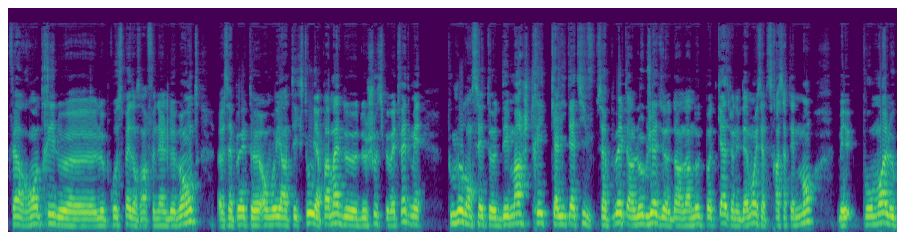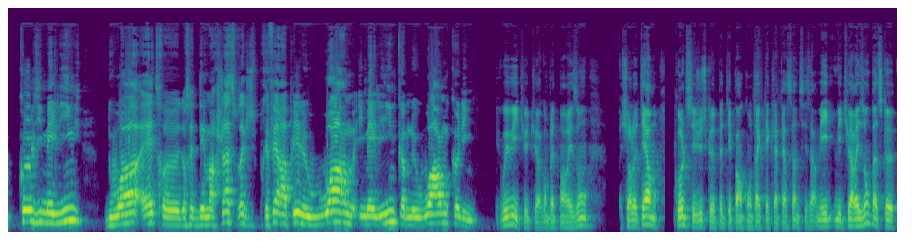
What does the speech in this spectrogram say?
faire rentrer le, le prospect dans un funnel de vente. Euh, ça peut être euh, envoyer un texto. Il y a pas mal de, choses qui peuvent être faites, mais toujours dans cette démarche très qualitative. Ça peut être l'objet d'un autre podcast, bien évidemment, et ça sera certainement. Mais pour moi, le cold emailing doit être euh, dans cette démarche-là. C'est pour ça que je préfère appeler le warm emailing comme le warm calling. Oui, oui, tu, as complètement raison. Sur le terme, call, c'est juste que tu n'es pas en contact avec la personne, c'est ça. Mais, tu as raison parce que,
